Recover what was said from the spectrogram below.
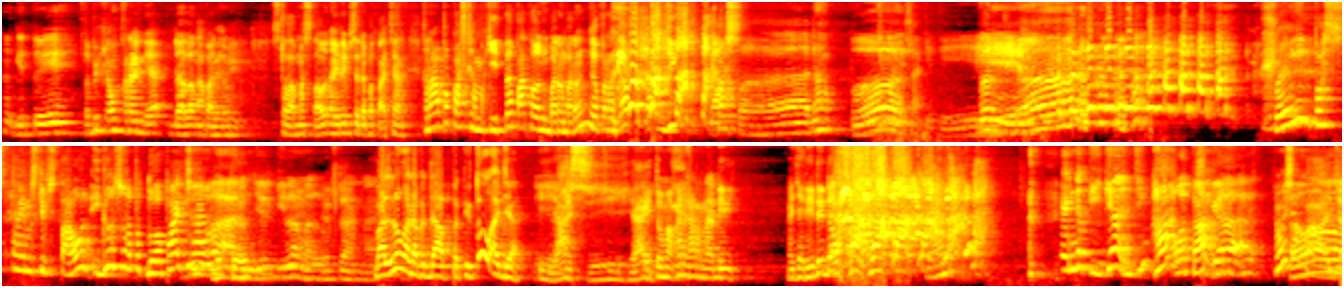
gitu ya Tapi kamu keren ya dalam pandemi. Selama setahun akhirnya bisa dapat pacar. Kenapa pas sama kita 4 tahun bareng-bareng nggak pernah dapat anjing? Pas Dapet. dapet Sakitin. bener bayangin pas time skip setahun Igo langsung dapat dua pacar. Dua, anjir gila nggak lu Udah, nah. Mal lu gak dapet dapet itu aja. Iya sih. Ya itu makan karena di nggak jadi deh eh enggak tiga anjing Hah? Oh, tiga. Kamu siapa Oh. aja?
